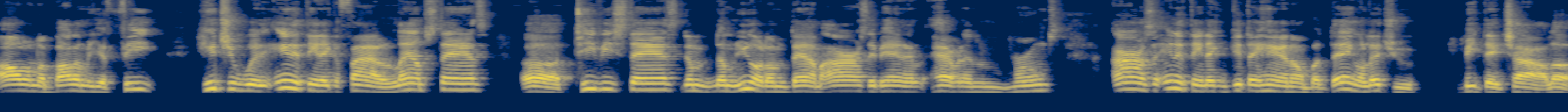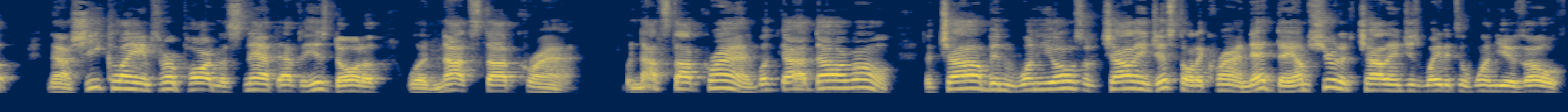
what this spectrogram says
all on the bottom of your feet, hit you with anything they could find, lampstands, uh, TV stands, them, them, you know, them damn irons they be having in rooms. irons or anything they can get their hand on, but they ain't gonna let you beat their child up. Now she claims her partner snapped after his daughter would not stop crying. Would not stop crying. What God doggone? The child been one year old, so the child ain't just started crying that day. I'm sure the child ain't just waited till one years old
